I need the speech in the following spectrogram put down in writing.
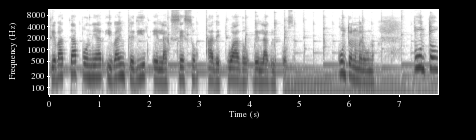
que va a taponear y va a impedir el acceso adecuado de la glucosa. Punto número uno. Punto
